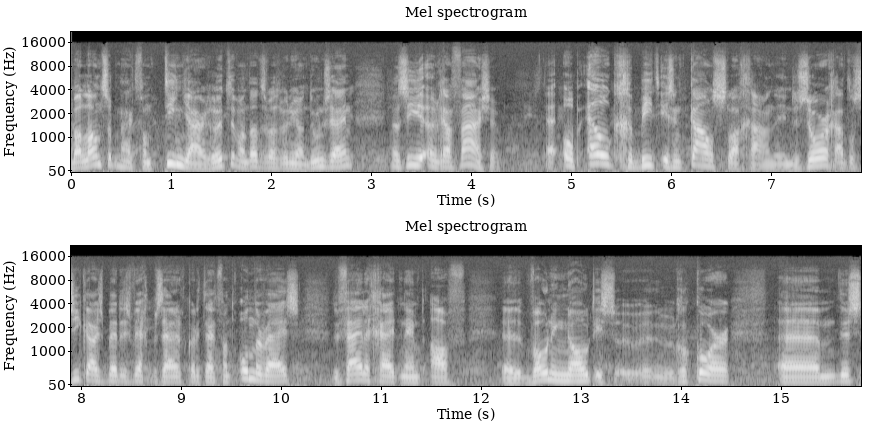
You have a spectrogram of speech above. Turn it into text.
balans opmaakt van 10 jaar Rutte, want dat is wat we nu aan het doen zijn, dan zie je een ravage. Uh, op elk gebied is een kaalslag gaande. In de zorg, aantal ziekenhuisbedden is wegbezuinigd, kwaliteit van het onderwijs, de veiligheid neemt af, uh, woningnood is uh, record. Um, dus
